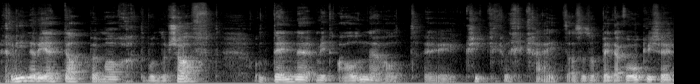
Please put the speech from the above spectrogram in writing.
kleinere Etappen macht, die er schafft und dann mit allen halt äh, Geschicklichkeit, also so pädagogische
